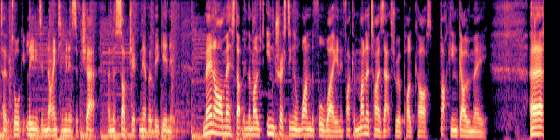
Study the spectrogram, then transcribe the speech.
talk, leading to 90 minutes of chat and the subject never beginning. Men are messed up in the most interesting and wonderful way, and if I can monetize that through a podcast, fucking go me. Uh,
